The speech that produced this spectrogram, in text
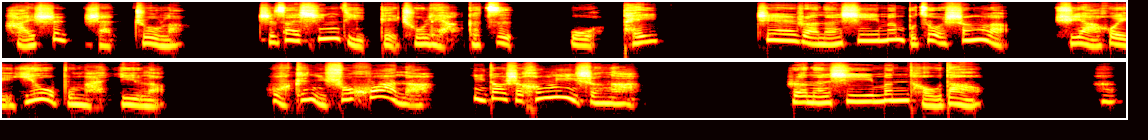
还是忍住了，只在心底给出两个字：“我呸！”见阮南希闷不作声了，徐雅慧又不满意了：“我跟你说话呢，你倒是哼一声啊！”阮南希闷头道：“哼。”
